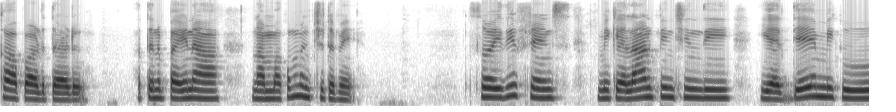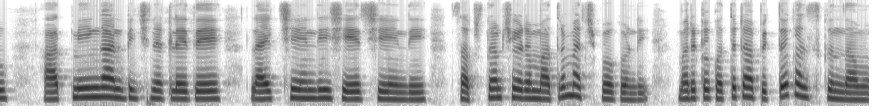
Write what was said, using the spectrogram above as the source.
కాపాడుతాడు. అతని పైన నమ్మకం ఉంచటమే. సో ఇది ఫ్రెండ్స్ మీకు ఎలా అనిపించింది. ఈ అధ్యాయం మీకు ఆత్మీయంగా అనిపించినట్లయితే లైక్ చేయండి షేర్ చేయండి. సబ్స్క్రైబ్ చేయడం మాత్రం మర్చిపోకండి. మరొక కొత్త టాపిక్తో కలుసుకుందాము.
